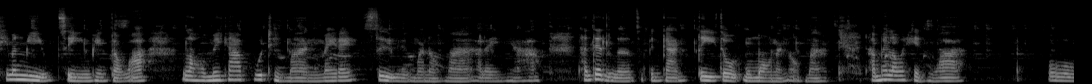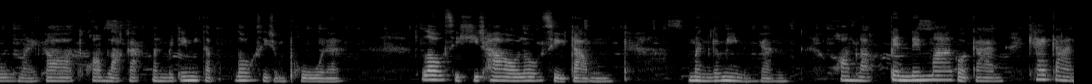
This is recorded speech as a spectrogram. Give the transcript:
ที่มันมีอยู่จริง เพียงแต่ว่าเราไม่กล้าพูดถึงมันไม่ได้สื่อมันออกมาอะไรอย่างเงี้ยค่ะ Tender Love จะเป็นการตีโจทย์มุมมองนั้นออกมาทำให้เราเห็นว่า โอ้ my god ความรักอะมันไม่ได้มีแต่โลกสีชมพูนะโลกสีขี้เทาโลกสีดำมันก็มีเหมือนกัน ความรักเป็นได้มากกว่าการแค่การ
